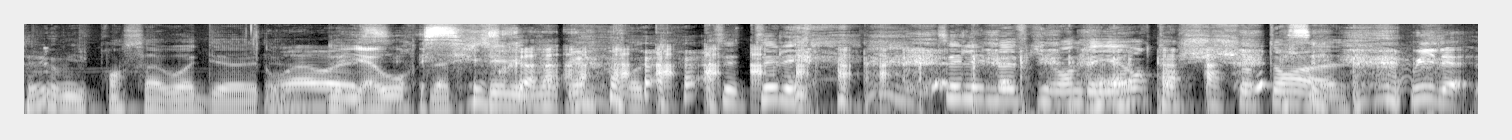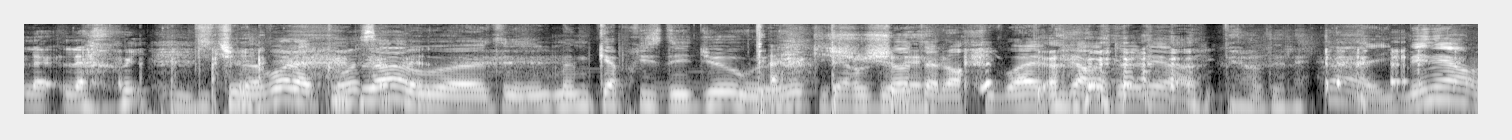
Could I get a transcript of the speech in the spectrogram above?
T'as vu comme il prend sa voix de, de- Ouais, de ouais, yaourt c'est- là, tu sais, les, les, meufs qui vendent des yaourts en chuchotant là. Oui, la, la- la- oui. Tu la vois la pub ça là ou euh, même Caprice des dieux où le mec qui chuchote alors qu'il ouais, perle de lait. de lait. Ah, il m'énerve.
